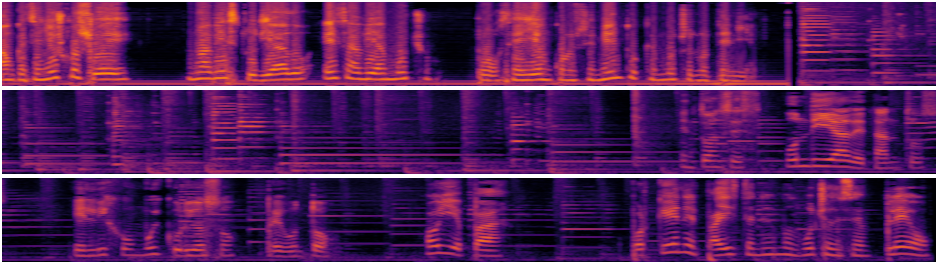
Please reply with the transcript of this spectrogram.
Aunque el señor Josué no había estudiado, él sabía mucho, poseía un conocimiento que muchos no tenían. Entonces, un día de tantos, el hijo, muy curioso, preguntó, Oye, pa, ¿por qué en el país tenemos mucho desempleo?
